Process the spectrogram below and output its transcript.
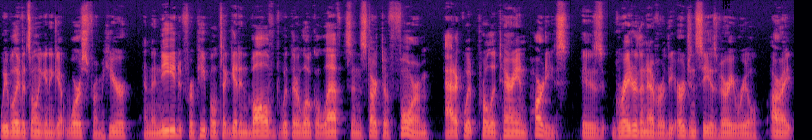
We believe it's only going to get worse from here and the need for people to get involved with their local lefts and start to form adequate proletarian parties is greater than ever. The urgency is very real. All right.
